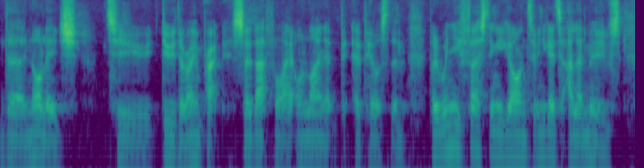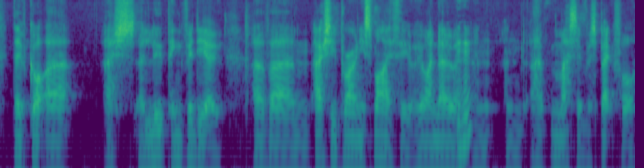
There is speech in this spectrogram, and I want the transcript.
the knowledge to do their own practice. So that's why online ap- appeals to them. But when you first thing you go on to when you go to Alo Moves, they've got a a, sh- a looping video of um, actually Bryony Smythe, who, who I know and, Mhm. and, and I have massive respect for.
